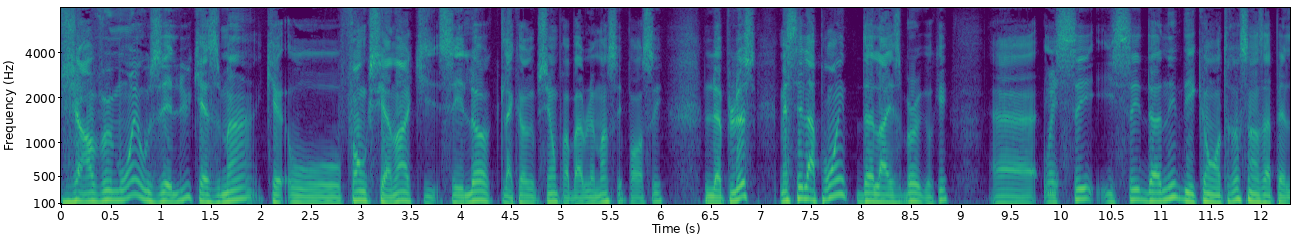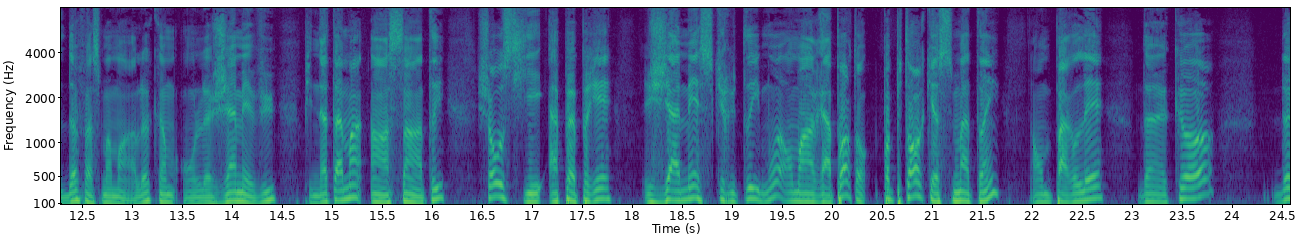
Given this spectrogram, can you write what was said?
J'en veux moins aux élus quasiment qu'aux fonctionnaires. qui C'est là que la corruption probablement s'est passée le plus. Mais c'est la pointe de l'iceberg, OK? Euh, Il s'est donné des contrats sans appel d'offres à ce moment-là, comme on l'a jamais vu, puis notamment en santé, chose qui est à peu près jamais scrutée. Moi, on m'en rapporte, pas plus tard que ce matin, on me parlait d'un cas là,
